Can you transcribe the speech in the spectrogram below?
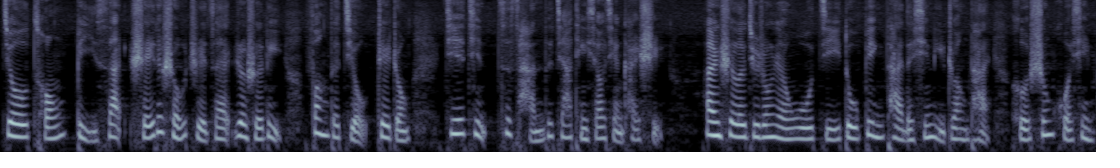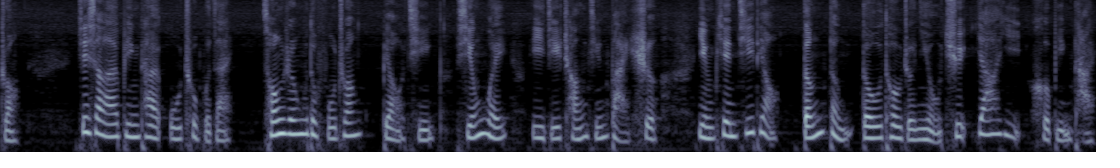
就从比赛谁的手指在热水里放得久这种接近自残的家庭消遣开始，暗示了剧中人物极度病态的心理状态和生活现状。接下来，病态无处不在，从人物的服装、表情、行为以及场景摆设、影片基调等等，都透着扭曲、压抑和病态。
